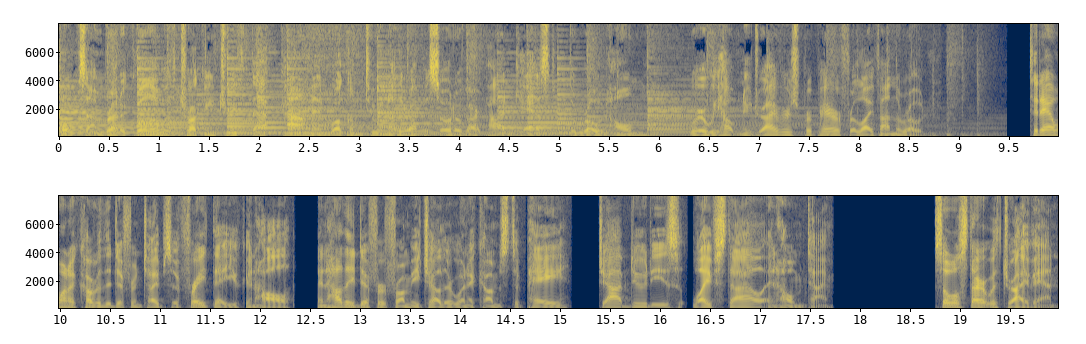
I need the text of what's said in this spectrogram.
folks, I'm Brett Aquila with TruckingTruth.com, and welcome to another episode of our podcast, The Road Home, where we help new drivers prepare for life on the road. Today, I want to cover the different types of freight that you can haul and how they differ from each other when it comes to pay, job duties, lifestyle, and home time. So, we'll start with dry van.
